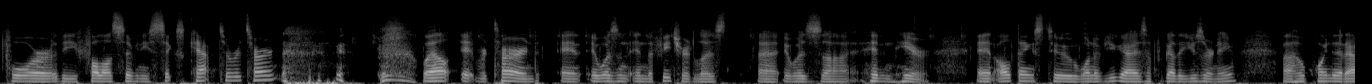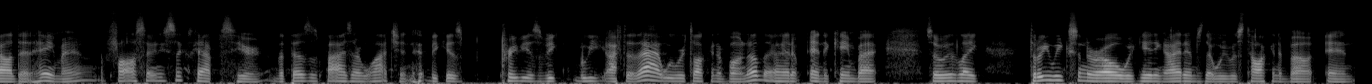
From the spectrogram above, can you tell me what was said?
for the Fallout 76 cap to return. Well it returned and it wasn't in the featured list. Uh, it was uh, hidden here and all thanks to one of you guys, I forgot the username, uh, who pointed out that, hey man, the Fallout 76 cap is here. Bethesda spies are watching because previous week, week after that, we were talking about another item and it came back. So it was like three weeks in a row we're getting items that we was talking about and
